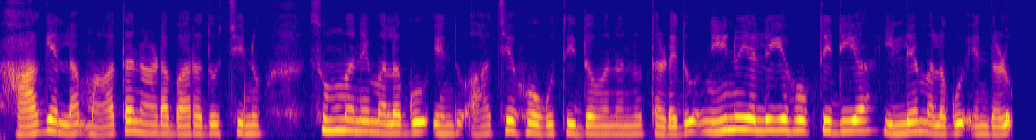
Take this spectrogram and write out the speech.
ಹಾಗೆಲ್ಲ ಮಾತನಾಡಬಾರದು ಚಿನ್ನು. ಸುಮ್ಮನೆ ಮಲಗು ಎಂದು ಆಚೆ ಹೋಗುತ್ತಿದ್ದವನನ್ನು ತಡೆದು, ನೀನು ಎಲ್ಲಿಗೆ ಹೋಗ್ತಿದ್ದೀಯಾ? ಇಲ್ಲೇ ಮಲಗು ಎಂದಳು.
